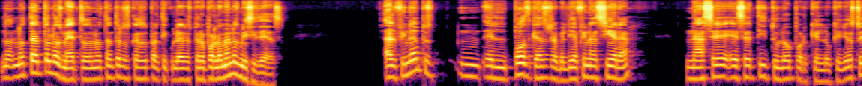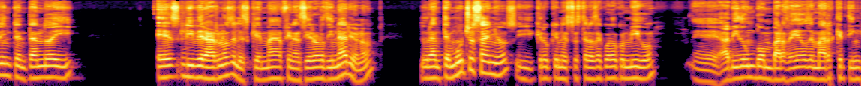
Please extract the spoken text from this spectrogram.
No, no tanto los métodos, no tanto los casos particulares, pero por lo menos mis ideas. Al final, pues Mm, el podcast Rebeldía Financiera nace ese título porque lo que yo estoy intentando ahí es liberarnos del esquema financiero ordinario, ¿no? Durante muchos años, y creo que en esto estarás de acuerdo conmigo, eh, ha habido un bombardeo de marketing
